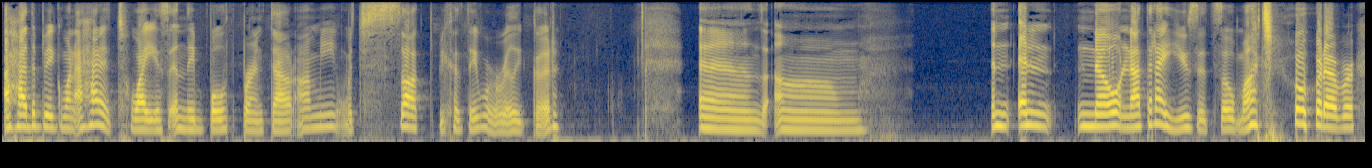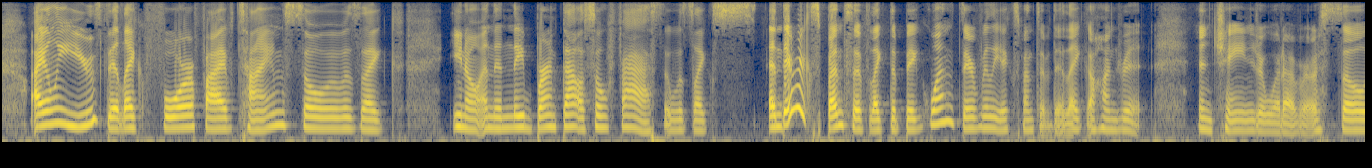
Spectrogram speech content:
i had the big one i had it twice and they both burnt out on me which sucked because they were really good and um and and no, not that I use it so much or whatever. I only used it like four or five times. So it was like, you know, and then they burnt out so fast. It was like, and they're expensive. Like the big ones, they're really expensive. They're like a hundred and change or whatever. So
